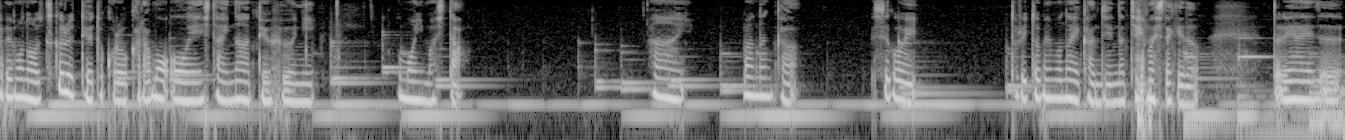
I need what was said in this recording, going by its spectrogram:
食べ物を作るっていうところからも応援したいなっていうふうに思いました。はい。まあなんかすごい取り留めもない感じになっちゃいましたけどとりあえず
